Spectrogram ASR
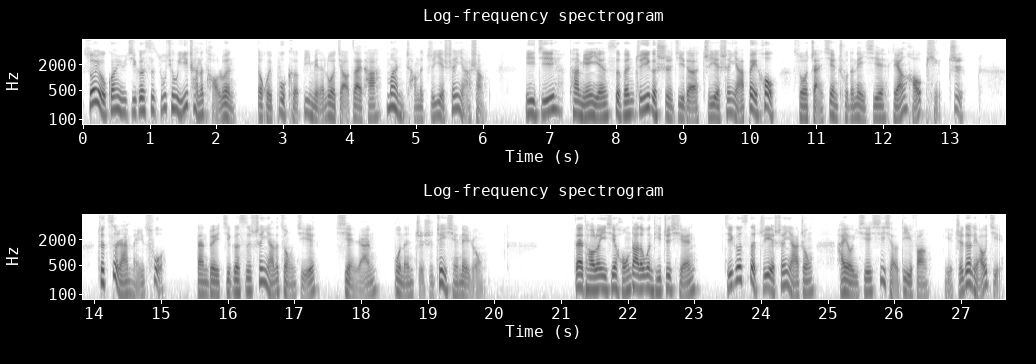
所有关于吉格斯足球遗产的讨论，都会不可避免地落脚在他漫长的职业生涯上，以及他绵延四分之一个世纪的职业生涯背后所展现出的那些良好品质。这自然没错。但对吉格斯生涯的总结显然不能只是这些内容。在讨论一些宏大的问题之前，吉格斯的职业生涯中还有一些细小的地方也值得了解。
